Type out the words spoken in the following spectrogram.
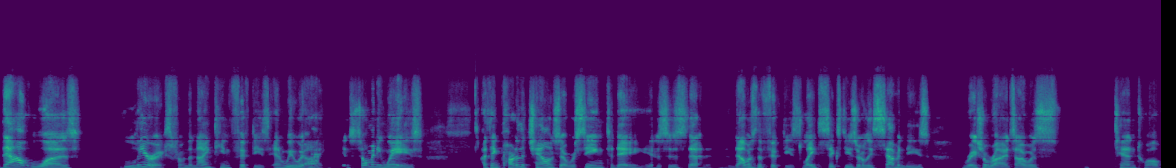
that was lyrics from the 1950s and we would yeah in so many ways, I think part of the challenge that we're seeing today is is that that was the 50s, late 60s, early 70s, racial riots. I was 10, 12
